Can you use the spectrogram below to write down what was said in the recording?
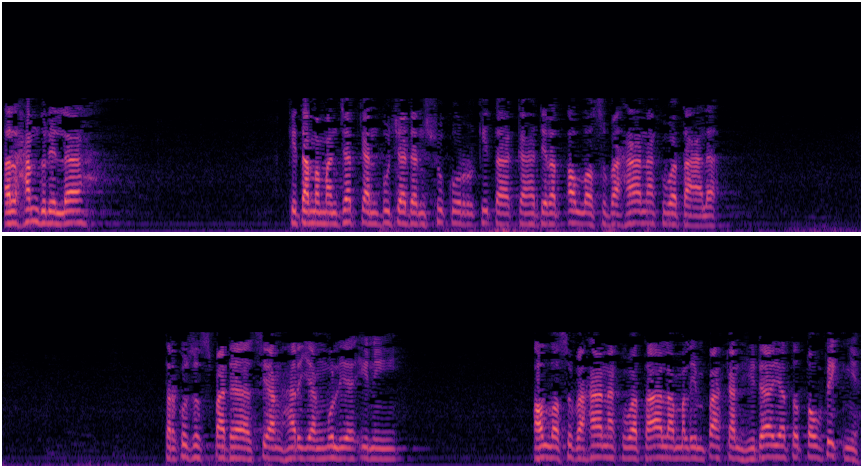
Alhamdulillah Kita memanjatkan puja dan syukur kita kehadirat Allah subhanahu wa ta'ala. Terkhusus pada siang hari yang mulia ini Allah subhanahu wa ta'ala melimpahkan hidayah atau taufiknya.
